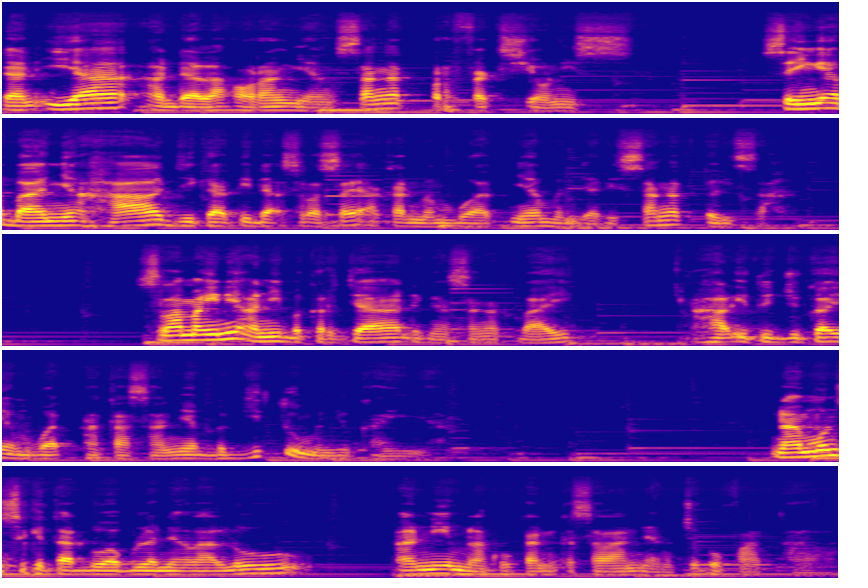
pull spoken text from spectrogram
dan ia adalah orang yang sangat perfeksionis, sehingga banyak hal jika tidak selesai akan membuatnya menjadi sangat gelisah. Selama ini Ani bekerja dengan sangat baik. Hal itu juga yang membuat atasannya begitu menyukainya. Namun sekitar dua bulan yang lalu, Ani melakukan kesalahan yang cukup fatal,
